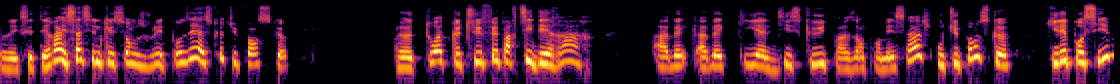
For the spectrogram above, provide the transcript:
euh, etc. Et ça, c'est une question que je voulais te poser. Est-ce que tu penses que euh, toi, que tu fais partie des rares avec, avec qui elle discute, par exemple, en message, ou tu penses que qu'il est possible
